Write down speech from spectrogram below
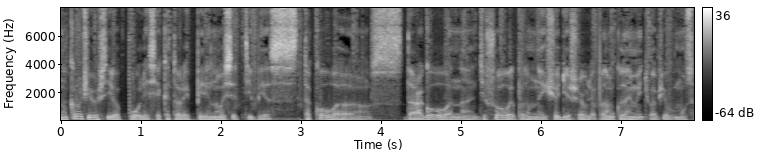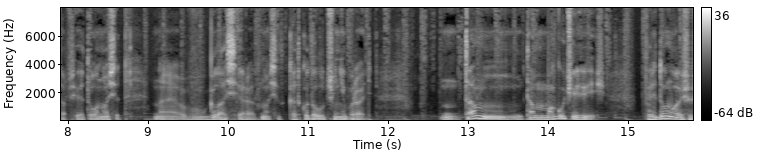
накручиваешь себе полисе, который переносит тебе с такого, с дорогого на дешевое, потом на еще дешевле, а потом куда-нибудь вообще в мусор все это уносит, в глассер относит, откуда лучше не брать. Там, там могучая вещь. Придумываешь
